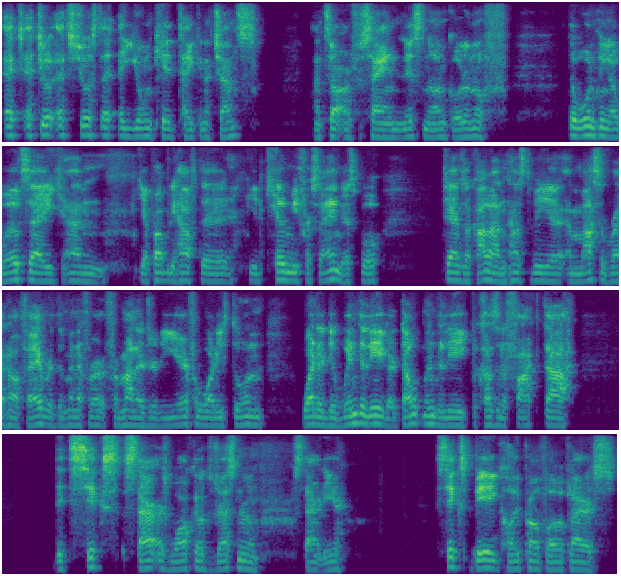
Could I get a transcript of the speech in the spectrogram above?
it, it it's just a, a, young kid taking a chance and sort of saying, "Listen, I'm good enough." The one thing I will say, and you probably have to, you'd kill me for saying this, but James O'Callaghan has to be a, a massive red hot favourite the minute for, for manager of the year for what he's done, whether they win the league or don't win the league, because of the fact that did six starters walk out the dressing room start the year. Six big high profile players.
